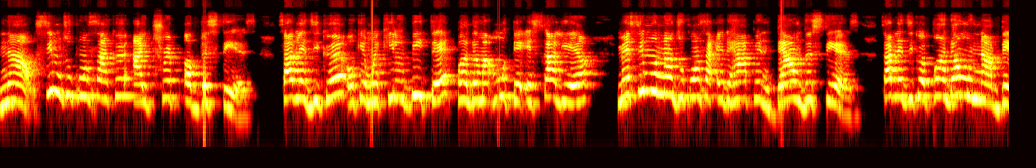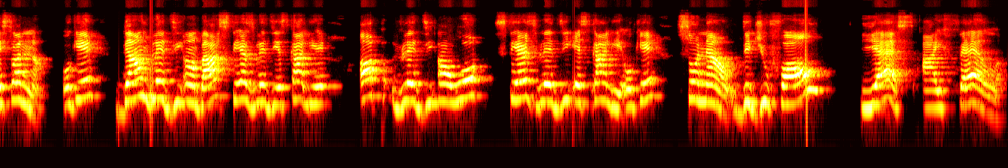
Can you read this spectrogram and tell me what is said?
Now, si m do konsa ke I trip up the stairs, sa vle di ke, ok, mwen kil bite pandan ma mwote eskalye, men si moun nan do konsa it happen down the stairs, sa vle di ke pandan moun nan ap deson nan, ok? Down vle di an ba, stairs vle di eskalyer, up vle di an wo, stairs vle di eskalye, ok? So now, did you fall? Yes, I fell.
